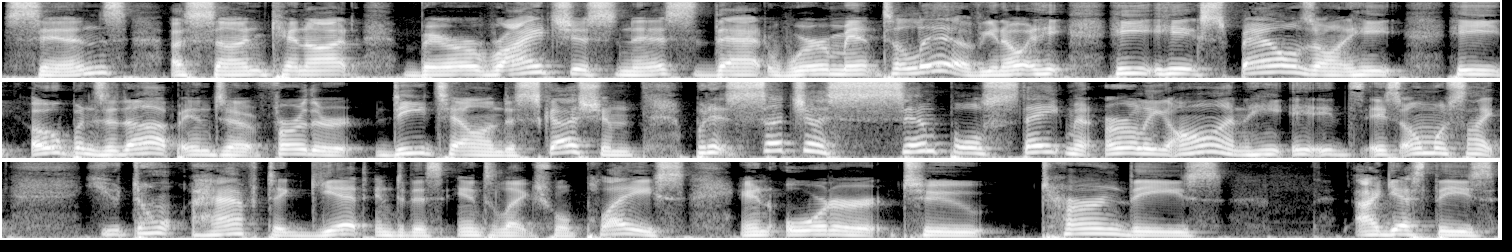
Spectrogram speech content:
sins. A sun cannot bear a righteousness that we're meant to live, you know. And he he he expounds on it. He he opens it up into further detail and discussion. But it's such a simple statement early on. He it's it's almost like you don't have to get into this intellectual place in order to turn these I guess these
